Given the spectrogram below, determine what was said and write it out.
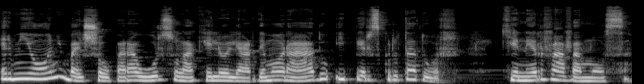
Hermione baixou para Úrsula aquele olhar demorado e perscrutador, que enervava a moça.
